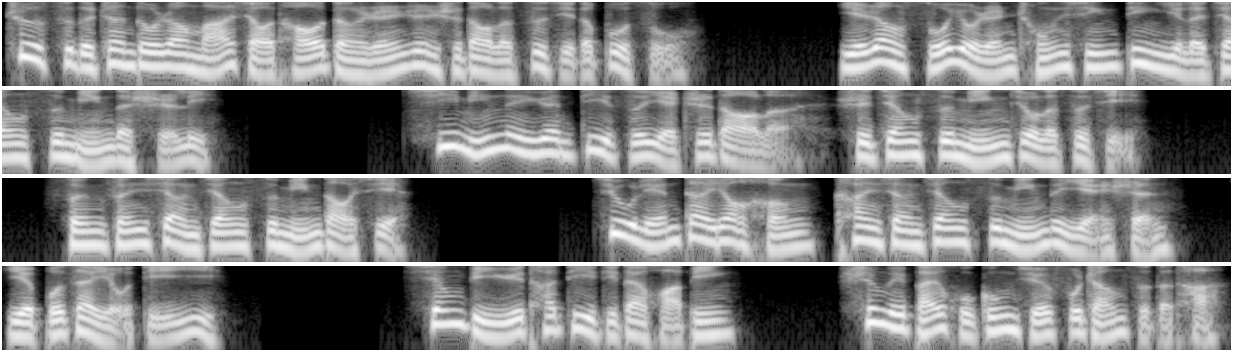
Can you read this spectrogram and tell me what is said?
这次的战斗让马小桃等人认识到了自己的不足。”也让所有人重新定义了江思明的实力。七名内院弟子也知道了是江思明救了自己，纷纷向江思明道谢。就连戴耀恒看向江思明的眼神也不再有敌意。相比于他弟弟戴华斌，身为白虎公爵府长子的他，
